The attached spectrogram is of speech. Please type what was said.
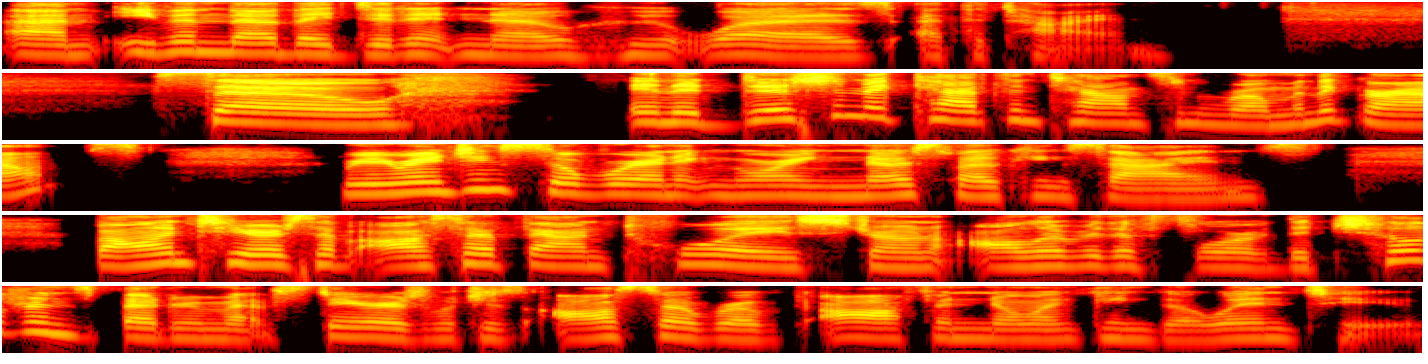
um, even though they didn't know who it was at the time. So in addition to Captain Townshend roaming the grounds, rearranging silverware and ignoring no smoking signs, Volunteers have also found toys strewn all over the floor of the children's bedroom upstairs, which is also roped off and no one can go into.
